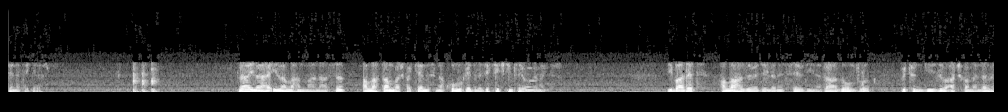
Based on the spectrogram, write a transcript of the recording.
cennete girer. La ilahe illallah'ın manası Allah'tan başka kendisine kulluk edilecek hiç kimse yok demektir. İbadet Allah Azze ve Celle'nin sevdiğine razı olduğu bütün gizli ve açık ameller ve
